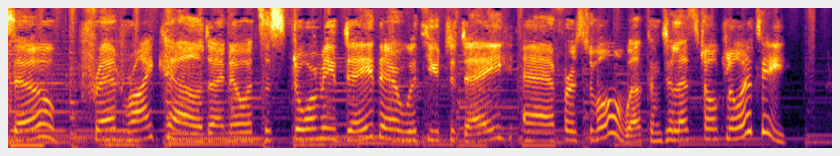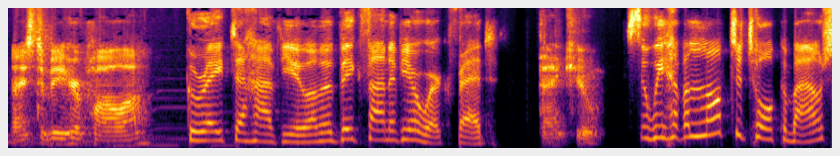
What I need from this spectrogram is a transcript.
So, Fred Reichheld, I know it's a stormy day there with you today. Uh, first of all, welcome to Let's Talk Loyalty. Nice to be here, Paula. Great to have you. I'm a big fan of your work, Fred. Thank you. So we have a lot to talk about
